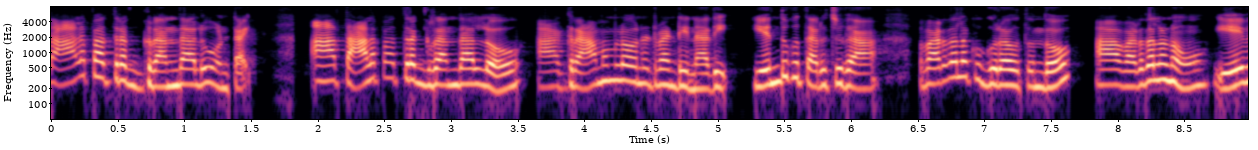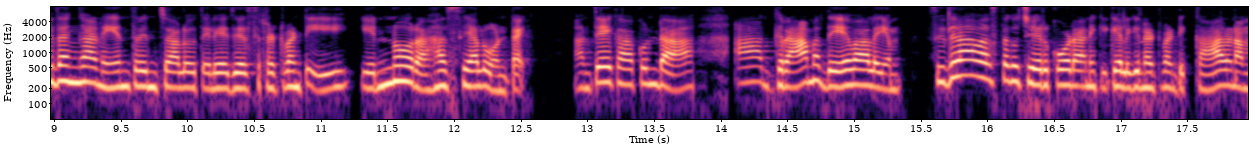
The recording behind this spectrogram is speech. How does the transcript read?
తాళపత్ర గ్రంథాలు ఉంటాయి. ఆ తాళపత్ర గ్రంథాల్లో ఆ గ్రామంలో ఉన్నటువంటి నది ఎందుకు తరచుగా వరదలకు గురవుతుందో ఆ వరదలను ఏ విధంగా నియంత్రించాలో తెలియజేసేటటువంటి ఎన్నో రహస్యాలు ఉంటాయి. అంతేకాకుండా ఆ గ్రామ దేవాలయం శిథిలావస్థకు చేరుకోవడానికి కలిగినటువంటి కారణం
